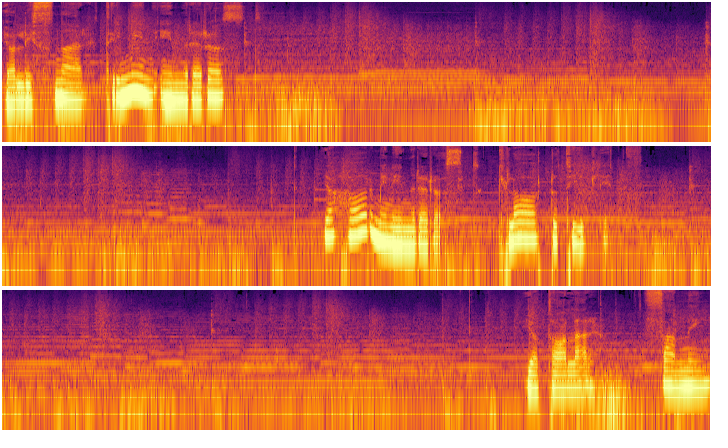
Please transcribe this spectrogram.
Jag lyssnar till min inre röst. Jag hör min inre röst klart och tydligt. Jag talar sanning.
